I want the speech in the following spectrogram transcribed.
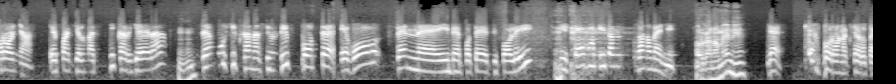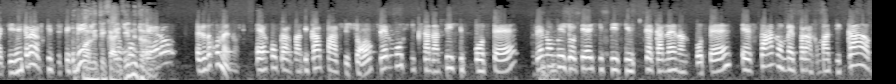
χρόνια επαγγελματική καριέρα δεν μου έχει ξανασυμβεί ποτέ. Εγώ δεν ε, είμαι ποτέ επιπολή. Πιστεύω ότι ήταν οργανωμένη. Οργανωμένη; Ναι. Δεν μπορώ να ξέρω τα κίνητρα αυτή τη στιγμή. Πολιτικά Εγώ κίνητρα; Ξέρω, ενδεχομένως. Έχω πραγματικά πάσει σοκ. Δεν μου έχει ξανατύχει ποτέ. Δεν νομίζω ότι έχει τύχει σε κανέναν ποτέ. Αισθάνομαι πραγματικά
